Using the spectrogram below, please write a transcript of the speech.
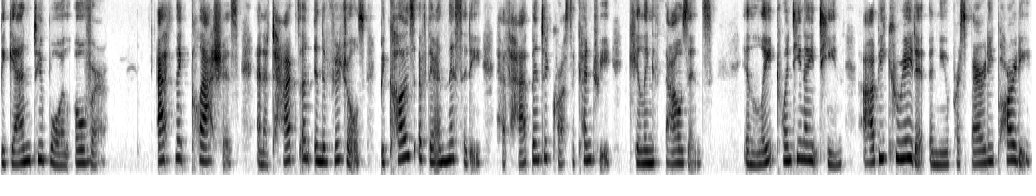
began to boil over. Ethnic clashes and attacks on individuals because of their ethnicity have happened across the country, killing thousands. In late 2019, Abiy created a new prosperity party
